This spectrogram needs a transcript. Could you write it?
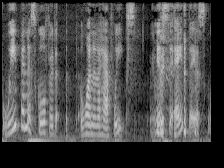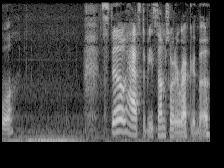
we've been to school for one and a half weeks. It's the eighth day of school. Still has to be some sort of record, though.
